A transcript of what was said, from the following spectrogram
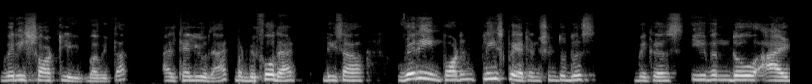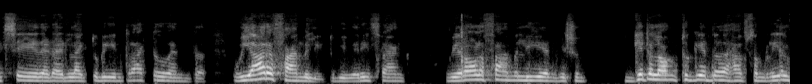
very shortly, Bhavita. I'll tell you that. But before that, these are very important. Please pay attention to this because even though I'd say that I'd like to be interactive and uh, we are a family, to be very frank, we are all a family and we should get along together, have some real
